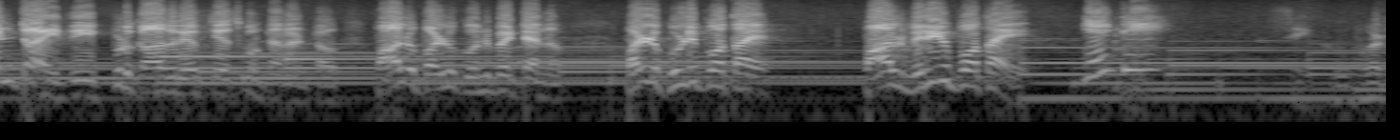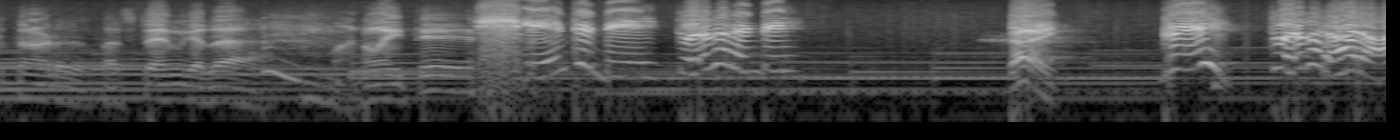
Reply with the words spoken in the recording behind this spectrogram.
ఏంట్రా ఇది? ఇప్పుడు కాదు రేపు చేసుకుంటానంటావు. పాలు పళ్ళు కొనిపెట్టాను. పళ్ళు కుళ్ళిపోతాయి. పాలు విరిగిపోతాయి. ఏంటి? సిగ్గుపడుతున్నాడు. ఫస్ట్ టైం కదా. మనం అయితే ఏంటండి? త్వరగా రండి. త్వరగా రారా.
